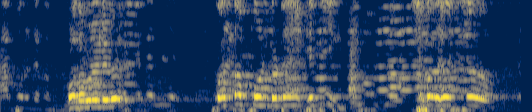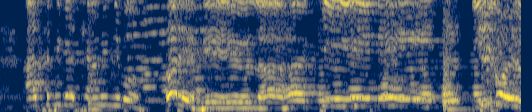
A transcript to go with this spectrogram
দাম করে দেখাবো। কত করে নেবে? কত? পনেরো টাকা কেজি? ষোলোশো। আচ্ছা ঠিক আছে আমি নিব। আরে বেউলা রে কি কইল?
